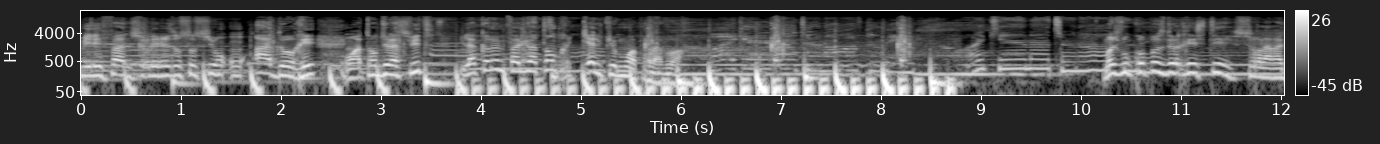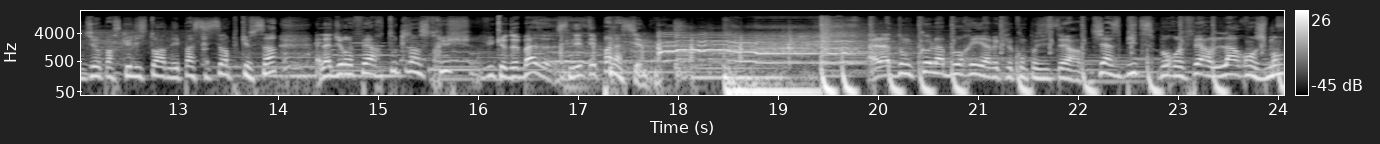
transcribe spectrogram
mais les fans sur les réseaux sociaux ont adoré, ont attendu la suite. Il a quand même fallu attendre quelques mois pour la voir. Moi, je vous propose de rester sur la radio parce que l'histoire n'est pas si simple que ça. Elle a dû refaire toute l'instru, vu que de base, ce n'était pas la sienne. Elle a donc collaboré avec le compositeur Jazz Beats pour refaire l'arrangement.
